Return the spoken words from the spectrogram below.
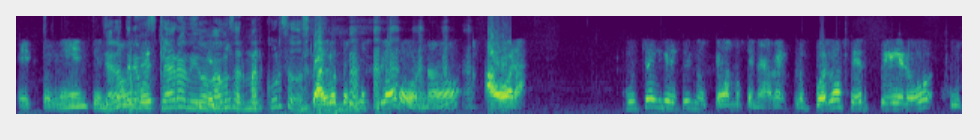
Excelente. Ya lo tenemos claro, amigo. ya- Vamos a armar cursos. Ya lo tenemos claro, ¿no? Ahora, muchas veces nos quedamos en, a ver, lo puedo hacer, pero pues,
